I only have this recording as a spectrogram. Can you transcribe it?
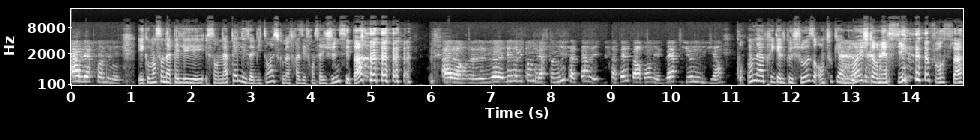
À Vers-Saint-Denis. Et comment s'en appellent les, s'en appellent les habitants? Est-ce que ma phrase est française? Je ne sais pas. Alors, euh, les habitants de Vers-Saint-Denis s'appellent, pardon, les Vers-Dionysiens. On a appris quelque chose, en tout cas moi, et je te remercie pour ça.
